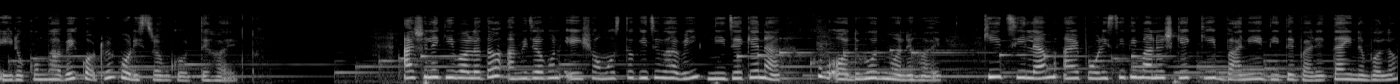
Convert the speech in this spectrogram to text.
এইরকমভাবেই কঠোর পরিশ্রম করতে হয়। আসলে কি বলতো, আমি যখন এই সমস্ত কিছু ভাবি, নিজেকে না খুব অদ্ভুত মনে হয়। কি ছিলাম আর পরিস্থিতি মানুষকে কি বানিয়ে দিতে পারে, তাই না বলো?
